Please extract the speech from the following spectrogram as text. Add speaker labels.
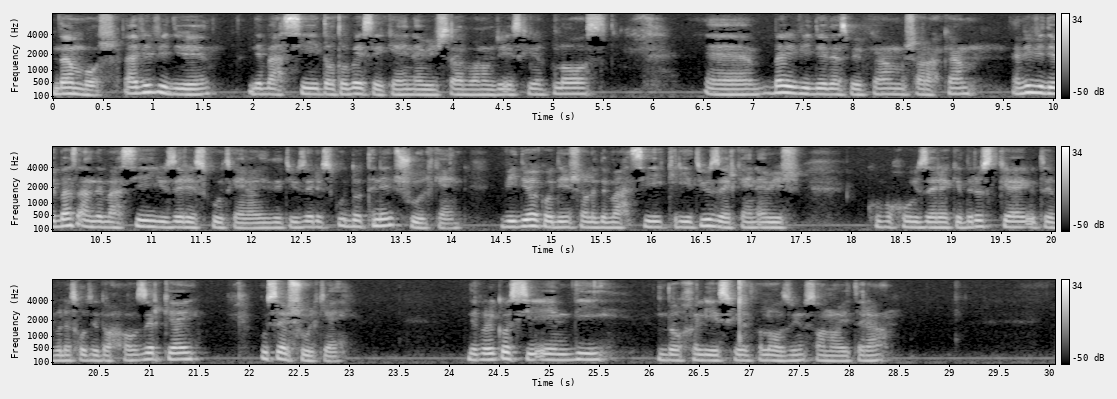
Speaker 1: باش. اوی ویدیو دی بحثی داتابیس که این برنامج اسکیل پلاس بری ویدیو دست بکم مشارح کم. اوی ویدیو بس اند بحثی یوزر اسکوت کن. یعنی دیت یوزر اسکوت دوتنه شول کن. ویدیو که دی شال دی بحثی کریت یوزر کن. اویش کو بخو یوزره که درست که و تبلت خود دا حاضر که و سر شول که دی برکو سی ام دی داخلی اسکیل پلاس بیم صنایع تره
